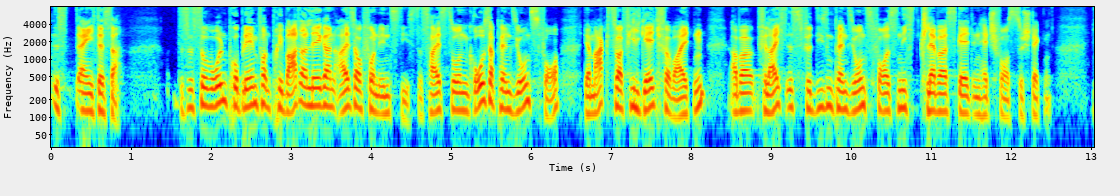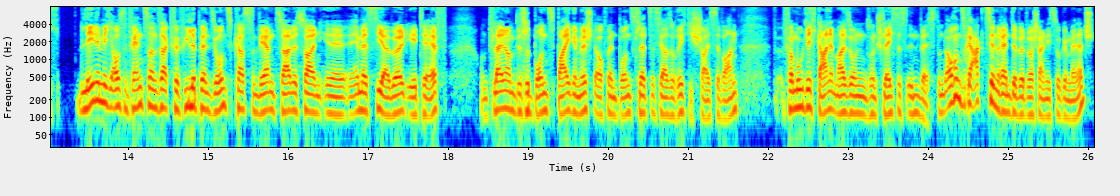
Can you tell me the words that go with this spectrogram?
ist eigentlich das da. Das ist sowohl ein Problem von Privatanlegern als auch von Instis. Das heißt, so ein großer Pensionsfonds, der mag zwar viel Geld verwalten, aber vielleicht ist für diesen Pensionsfonds nicht clever, das Geld in Hedgefonds zu stecken lehne mich aus dem Fenster und sage, für viele Pensionskassen wäre im Zweifelsfall ein äh, MSCI World ETF und vielleicht noch ein bisschen Bonds beigemischt, auch wenn Bonds letztes Jahr so richtig scheiße waren. Vermutlich gar nicht mal so ein, so ein schlechtes Invest. Und auch unsere Aktienrente wird wahrscheinlich so gemanagt.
